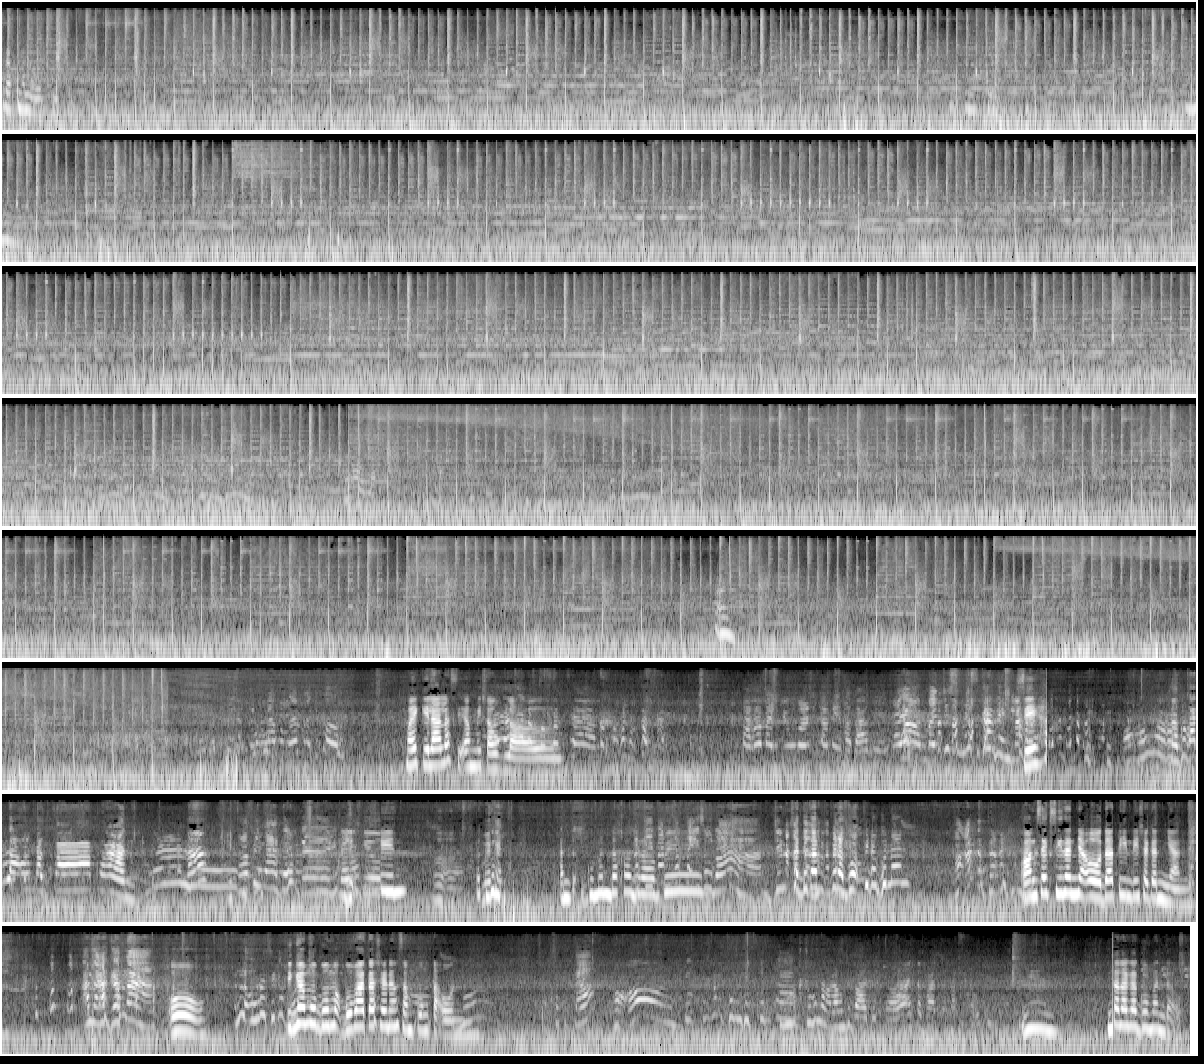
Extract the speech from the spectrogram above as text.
штрафманули. May kilala si Amitaw Vlog. Para may viewers kami, madami. Ayun, may chismis lahat. Si Ha- Nagkataon, nagkakuan. Happy Mother's Day. Thank you. Ba't gum- and- gumanda ka, grabe. Kada ka pinago, pinagunan. Oh, ang sexy na niya, oh. Dati hindi siya ganyan. Alaga na. Oh. Ka. Tingnan mo, buma- bumata siya ng sampung taon. Sakit ka? Oo. Ito na lang, ito ba? Ito na. Yan. Talaga gumanda, oh.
